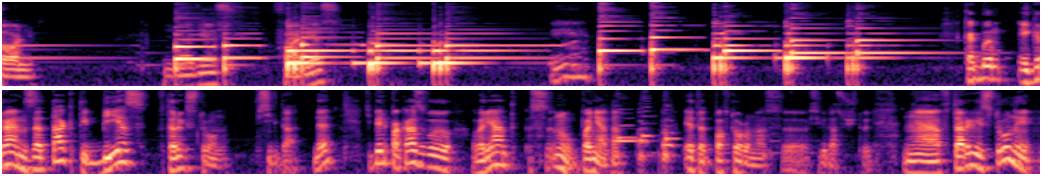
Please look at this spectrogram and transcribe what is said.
Соль. Как бы играем за такты без вторых струн всегда. Да? Теперь показываю вариант, с, ну, понятно, этот повтор у нас э, всегда существует. Э, вторые струны,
